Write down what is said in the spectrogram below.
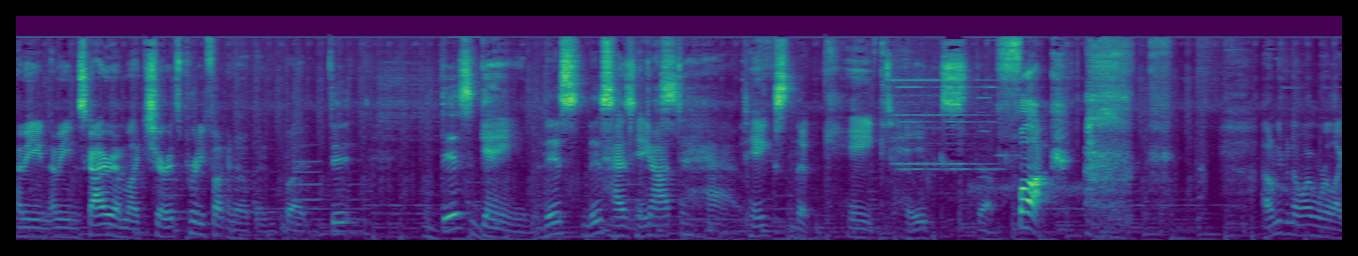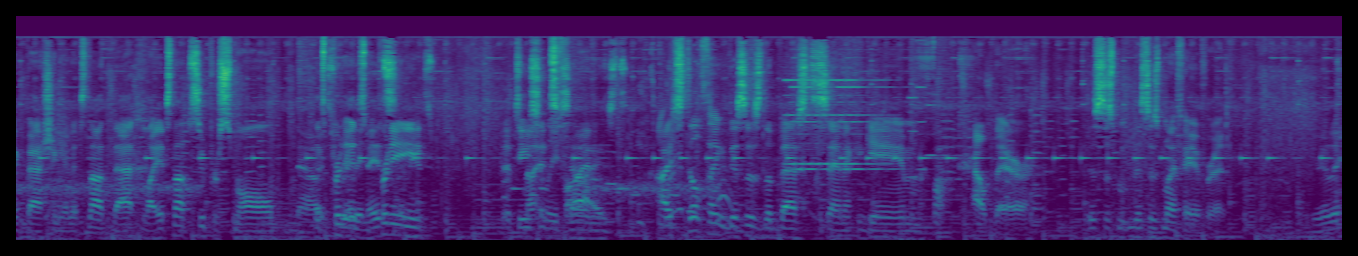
I mean, I mean, Skyrim. Like, sure, it's pretty fucking open, but thi- this game This this has takes, got to have takes the cake. takes the fuck. I don't even know why we're like bashing it. It's not that like it's not super small. No, it's, it's pretty. really- it's it's- pretty. It's it's decently sized. I still think this is the best Sonic game Fuck. out there. This is this is my favorite. Really?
